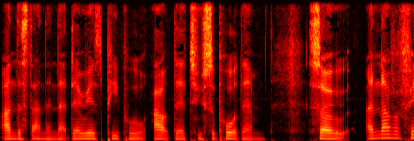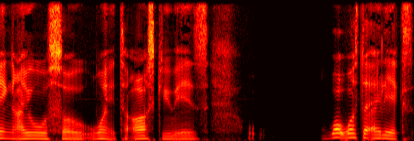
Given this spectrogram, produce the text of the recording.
understanding that there is people out there to support them. So another thing I also wanted to ask you is what was the earliest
